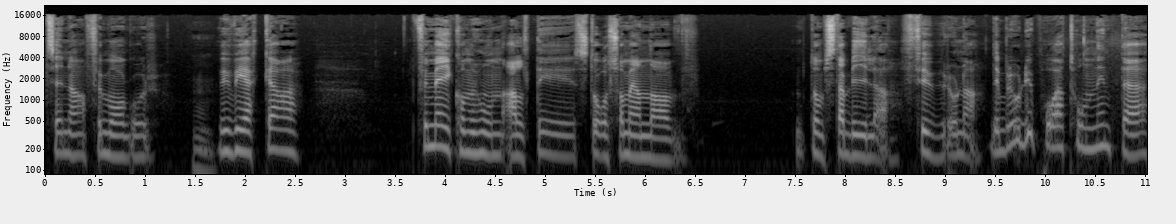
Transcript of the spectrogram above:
sina förmågor. Mm. Viveka, för mig kommer hon alltid stå som en av de stabila furorna. Det berodde ju på att hon inte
